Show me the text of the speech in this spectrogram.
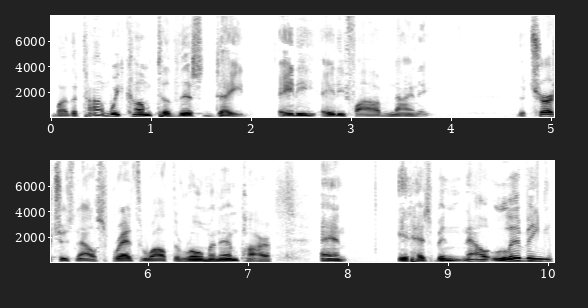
By the time we come to this date, 80, 85, 90, the church is now spread throughout the Roman Empire, and it has been now living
